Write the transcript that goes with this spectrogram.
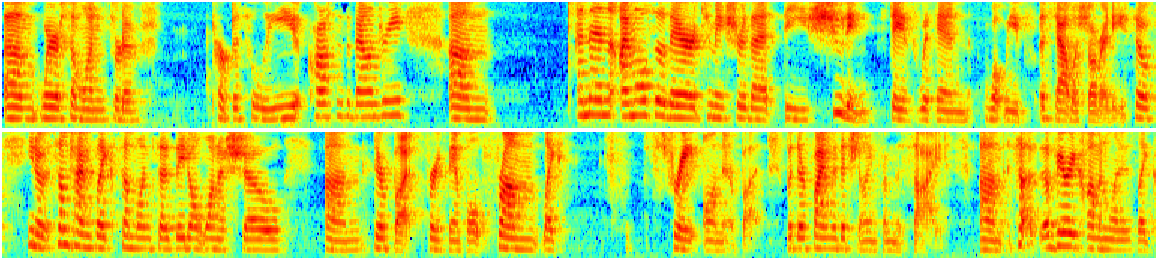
um, where someone sort of purposefully crosses a boundary. Um, and then I'm also there to make sure that the shooting stays within what we've established already. So, you know, sometimes like someone says they don't want to show um, their butt, for example, from like f- straight on their butt, but they're fine with it showing from the side. Um, so a very common one is like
